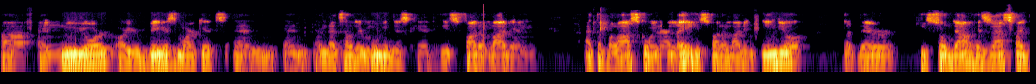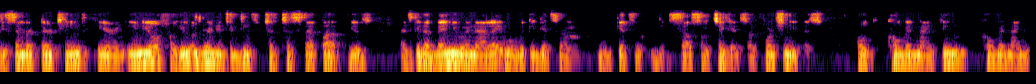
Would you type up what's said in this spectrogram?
uh, and New York are your biggest markets, and and and that's how they're moving this kid. He's fought a lot in at the Belasco in LA. He's fought a lot in Indio, but there he sold out his last fight December 13th here in Indio, so he was ready to do to, to step up. He was let's get a venue in LA where we could get some get some get, sell some tickets. Unfortunately, this COVID nineteen COVID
